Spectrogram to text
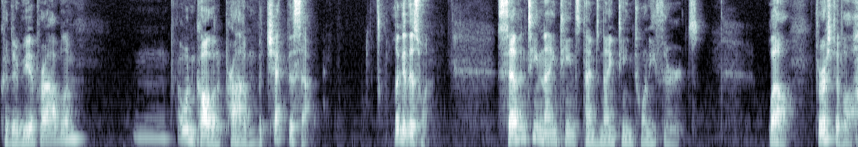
Could there be a problem? Mm, I wouldn't call it a problem, but check this out. Look at this one 17 19ths times 19 23rds. Well, first of all,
